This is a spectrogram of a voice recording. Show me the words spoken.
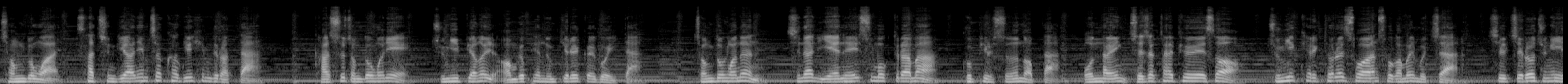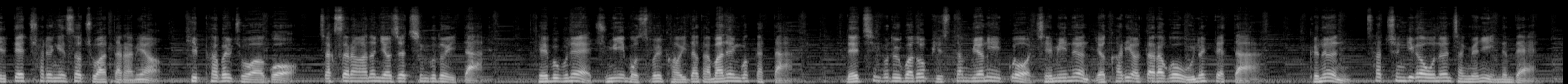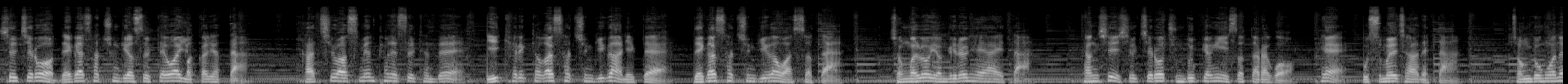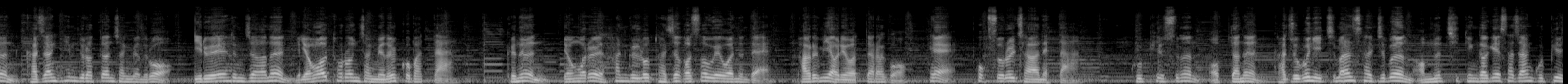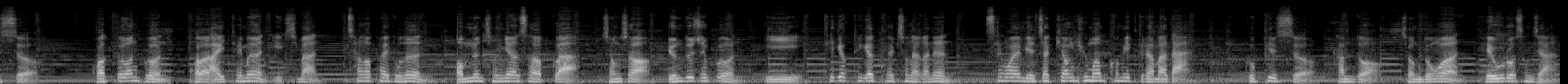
정동원, 사춘기와 임척하기 힘들었다. 가수 정동원이 중2병을 언급해 눈길을 끌고 있다. 정동원은 지난 ENA 수목 드라마 구필수는 없다. 온라인 제작 발표회에서 중2 캐릭터를 소화한 소감을 묻자 실제로 중2일 때 촬영해서 좋았다라며 힙합을 좋아하고 짝사랑하는 여자친구도 있다. 대부분의 중2 모습을 거의 다 담아낸 것 같다. 내 친구들과도 비슷한 면이 있고 재미있는 역할이었다라고 운을 뗐다. 그는 사춘기가 오는 장면이 있는데 실제로 내가 사춘기였을 때와 엇갈렸다. 같이 왔으면 편했을 텐데 이 캐릭터가 사춘기가 아닐 때 내가 사춘기가 왔었다. 정말로 연기를 해야 했다. 당시 실제로 중독병이 있었다라고 해 웃음을 자아냈다. 정동원은 가장 힘들었던 장면으로 1회에 등장하는 영어 토론 장면을 꼽았다. 그는 영어를 한글로 다적어서 외웠는데 발음이 어려웠다라고 해 폭소를 자아냈다. 구필수는 없다는 가족은 있지만 살 집은 없는 치킨가게 사장 구필수. 곽도원 분, 과 아이템은 있지만 창업할 돈은 없는 청년 사업가 정서 윤두준 분, 이 티격태격 펼쳐나가는 생활 밀착형 휴먼 코믹 드라마다. 구필수, 감독, 정동원, 배우로 성장.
